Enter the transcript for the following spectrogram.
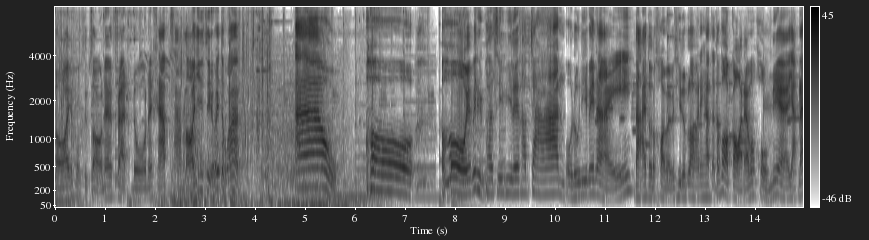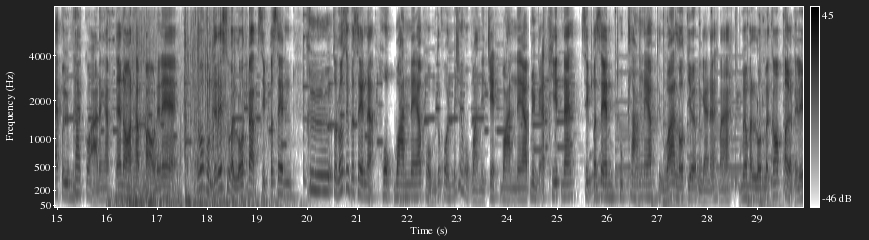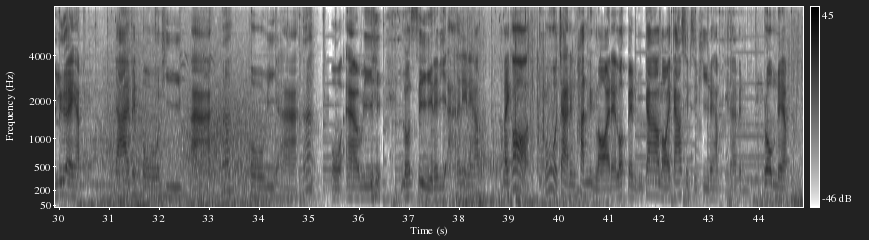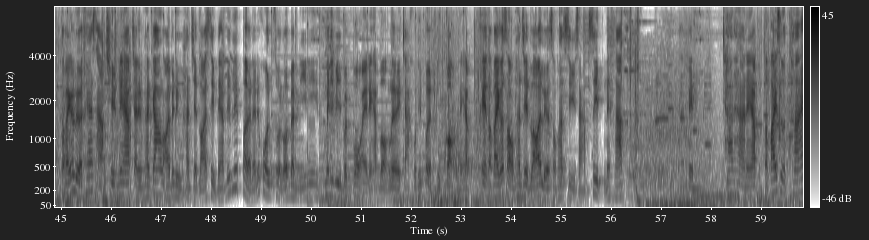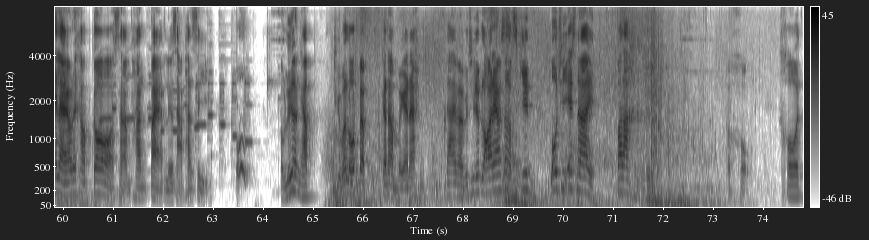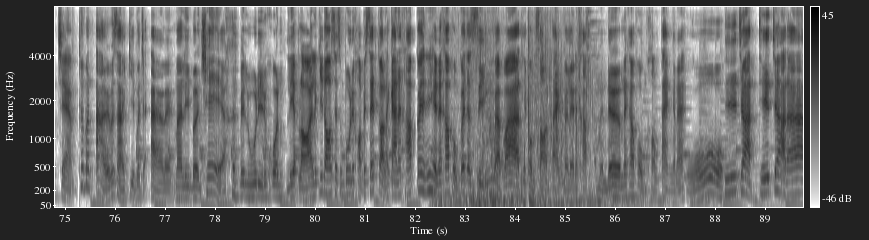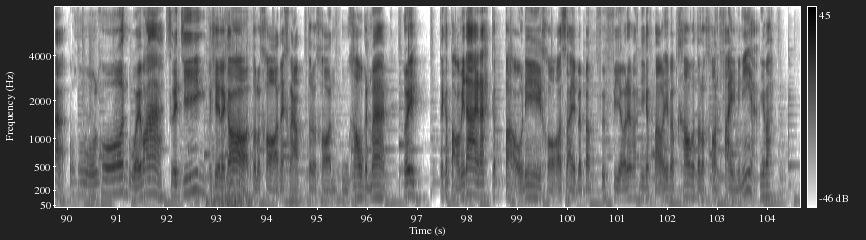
162ได้แฟลตโดนะครับ 320 เฮ้ย แต่ว่า อ้าว โอ้โอ้โหยังไม่ถึงพันซีพีเลยครับจานโอ้ดวงดีไปไหน ได้ตัวละครมาไปที่เรียบร้อยนะครับ แต่ต้องบอกก่อนนะว่าผมเนี่ย อยากได้ปืนมากกว่านะครับ แน่นอนครับเหมาแน่ๆ แต่ว่าผมจะได้ส่วนลดแบบ 10%คือส่วนลด 10%อะ6วันนะครับผมทุกคนไม่ใช่ 6 วันใน7วันนะครับ1อาทิตย์นะ 10%ทุกครั้งนะครับถือว่าลดเยอะเหมือนกันนะมา เมื่อมันลดแล้วก็เปิดไปเรื่อยๆครับ ได้เป็น OTR ฮะ OVR ฮะ OLV ลด 4 ใน VR นั่นเองนะครับ ต่อไปก็โอ้โหจาก 1,100เนี่ยลดเป็น 990 CP นะครับได้เป็น ร่มนะครับต่อไปก็เหลือแค่ 3 ชิ้นนะครับ จาก 1,900 เป็น 1,710 นะครับ รีบๆเปิดนะทุกคน ส่วนลดแบบนี้นี่ไม่ได้มีบ่อยๆนะครับ บอกเลยจากคนที่เปิดถูกกล่องนะครับ โอเค ต่อไปก็ 2,700 เหลือ 2,430 นะครับนั่นเป็นท่าทางนะครับ ต่อไปสุดท้ายแล้วนะครับ ก็ 3,800 เหลือ 3,400 โอ้ เอาเรื่องครับ ถือว่าลดแบบกระหน่ำเหมือนกันนะ ได้มาเป็นที่เรียบร้อยแล้วสำหรับสกิน OTS9 ปลาโอ้โห โคตรแจ่มถ้ามันอ่านเป็นภาษาอังกฤษมันจะอ่านอะไรมารีเบิร์นเช่อะไม่รู้ดีทุกคนเรียบร้อยแล้วกี้ดอเสร็จสมบูรณ์เดี๋ยวขอไปเซตก่อนละกันนะครับ ก็อย่างที่เห็นนะครับผมก็จะซิงค์แบบว่าที่ผมสอนแต่งไปเลยนะครับ เหมือนเดิมนะครับผมของแต่งนะ โอ้ทีจัดทีจัดอะโอ้โหทุกคนสวยว่าสวยจริง โอเคแล้วก็ตัวละครนะครับ ตัวละครหูเข้ากันมาก เฮ้ยแต่กระเป๋าไม่ได้นะ กระเป๋านี่ขอใส่แบบแบบเฟี้ยวๆได้ปะมีกระเป๋าที่แบบเข้ากับตัวละครไฟไหมเนี่ยนี่ปะ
